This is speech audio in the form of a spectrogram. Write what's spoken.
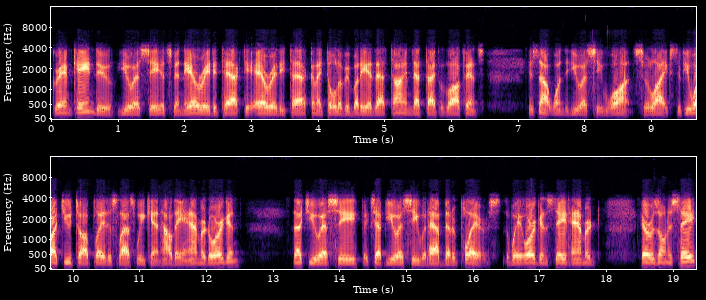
Graham came to USC, it's been the air raid attack, the air raid attack, and I told everybody at that time that type of offense is not one that USC wants or likes. If you watch Utah play this last weekend, how they hammered Oregon, that's USC, except USC would have better players. The way Oregon State hammered Arizona State,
